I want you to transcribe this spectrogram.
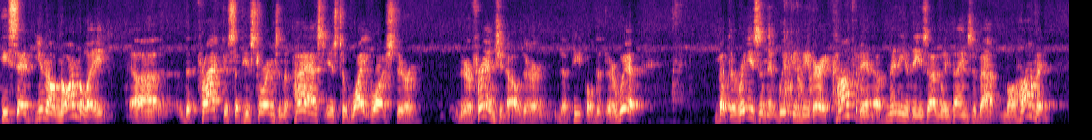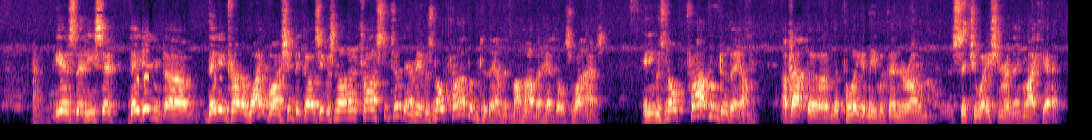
he said, you know, normally uh, the practice of historians in the past is to whitewash their their friends, you know, their the people that they're with. But the reason that we can be very confident of many of these ugly things about Muhammad is that he said they didn't uh, they didn't try to whitewash it because it was not an atrocity to them. It was no problem to them that Muhammad had those wives, and it was no problem to them about the, the polygamy within their own situation or anything like that.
